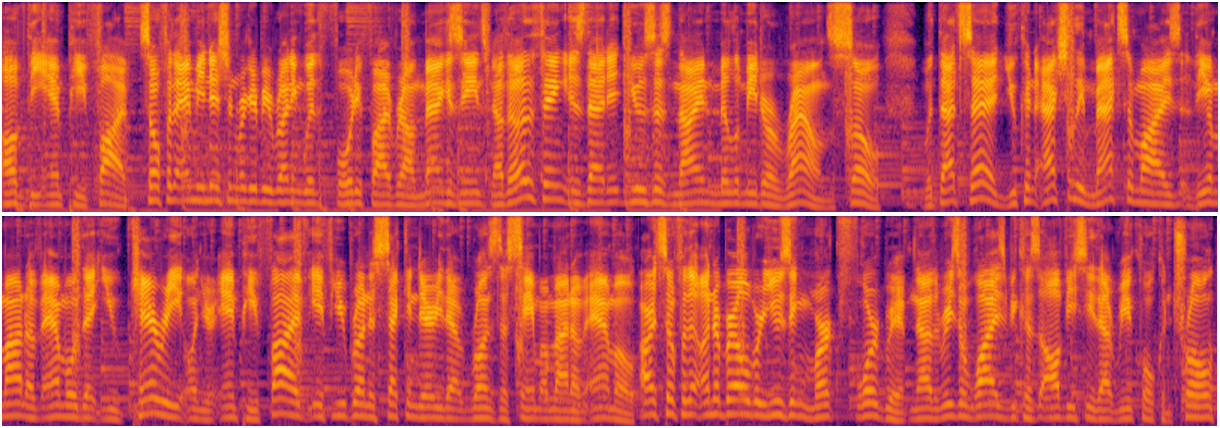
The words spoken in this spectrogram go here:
of the MP5. So for the ammunition, we're going to be running with 45 round magazines. Now, the other thing is that it uses 9 millimeter rounds. So with that said, you can actually maximize the amount of ammo that you carry on your MP5 if you run a secondary that runs the same amount of ammo. All right, so for the underbarrel, we're using Merc foregrip. Now, the reason why is because obviously that recoil control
